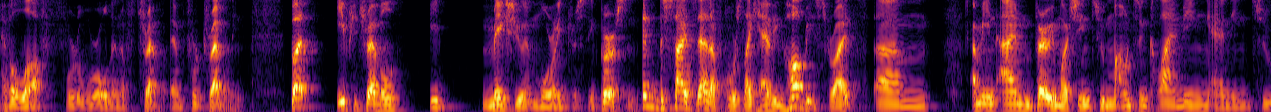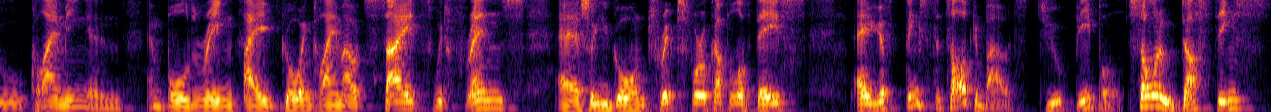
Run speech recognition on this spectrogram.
have a love for the world and of travel and for traveling. But if you travel, it makes you a more interesting person. And besides that, of course, like having hobbies, right? Um, I mean, I'm very much into mountain climbing and into climbing and, and bouldering. I go and climb outside with friends. Uh, so you go on trips for a couple of days and you have things to talk about to people. Someone who does things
